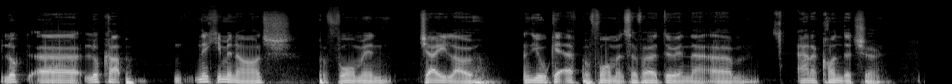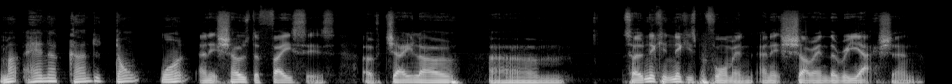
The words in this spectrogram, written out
look uh, look up Nicki Minaj performing J Lo, and you'll get a performance of her doing that um, Anaconda tune. My Anaconda don't want, and it shows the faces of J Lo. Um, so Nicki Nicki's performing, and it's showing the reaction.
